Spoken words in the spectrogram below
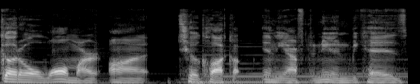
go to a Walmart on two o'clock in the afternoon because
